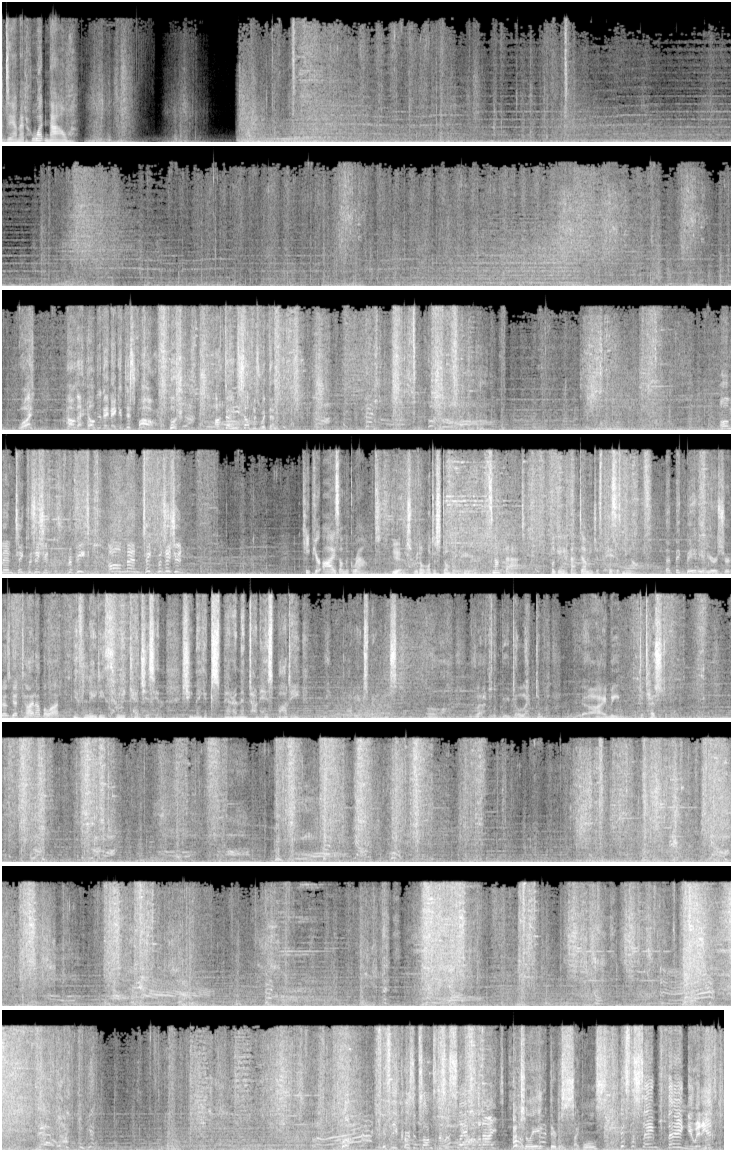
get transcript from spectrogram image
God damn it, what now? How the hell did they make it this far? Look! Octa himself is with them! All men take position! Repeat! All men take position! Keep your eyes on the ground. Yes, we don't want to stumble here. It's not that. Looking at that dummy just pisses me off. That big baby of yours sure does get tied up a lot. If Lady Three catches him, she may experiment on his body. Body experiments? Oh, that would be delectable. I mean, detestable. Slaves of the night! Actually, they're disciples. It's the same thing, you idiot!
